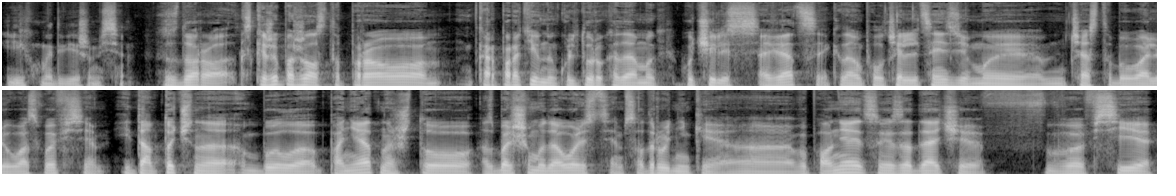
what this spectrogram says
их мы движемся. Здорово. Скажи, пожалуйста, про корпоративную культуру. Когда мы учились авиации, когда мы получали лицензию, мы часто бывали у вас в офисе, и там точно было понятно, что с большим удовольствием сотрудники э, выполняют свои задачи, все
